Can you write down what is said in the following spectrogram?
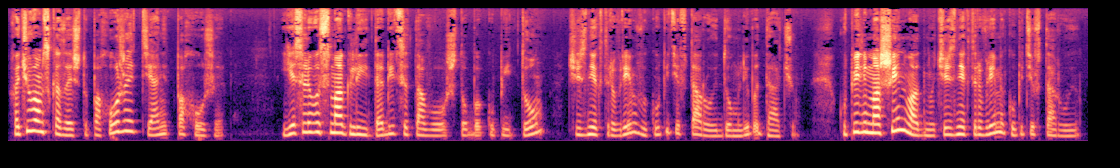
Хочу вам сказать, что похожее тянет похожее. Если вы смогли добиться того, чтобы купить дом, через некоторое время вы купите второй дом, либо дачу. Купили машину одну, через некоторое время купите вторую –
